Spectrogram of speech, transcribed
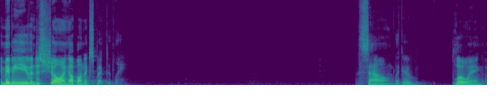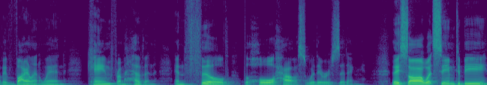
And maybe even just showing up unexpectedly. Sound like a blowing of a violent wind came from heaven and filled the whole house where they were sitting. They saw what seemed to be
